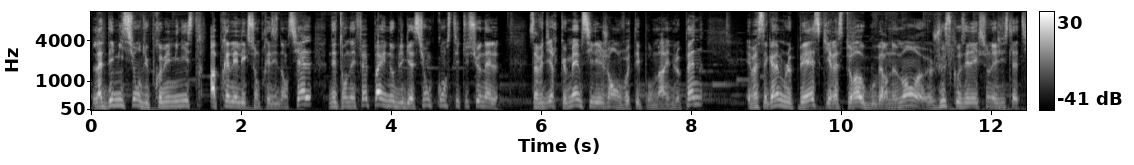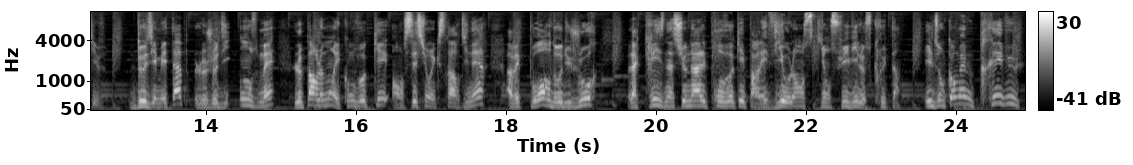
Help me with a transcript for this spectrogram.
La démission du Premier ministre après l'élection présidentielle n'est en effet pas une obligation constitutionnelle. Ça veut dire que même si les gens ont voté pour Marine Le Pen, eh ben c'est quand même le PS qui restera au gouvernement euh, jusqu'aux élections législatives. Deuxième étape, le jeudi 11 mai, le Parlement est convoqué en session extraordinaire avec pour ordre du jour la crise nationale provoquée par les violences qui ont suivi le scrutin. Ils ont quand même prévu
